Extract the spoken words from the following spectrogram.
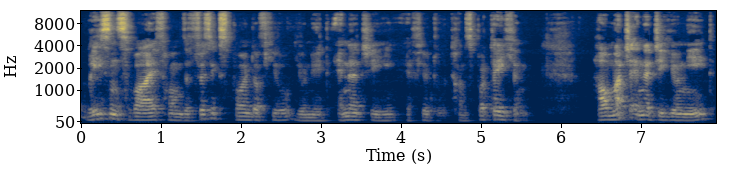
reasons why from the physics point of view you need energy if you do transportation. How much energy you need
